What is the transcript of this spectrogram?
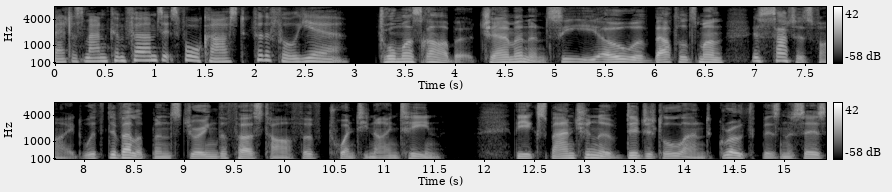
Bertelsmann confirms its forecast for the full year. Thomas Rabe, Chairman and CEO of Bertelsmann, is satisfied with developments during the first half of 2019. The expansion of digital and growth businesses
